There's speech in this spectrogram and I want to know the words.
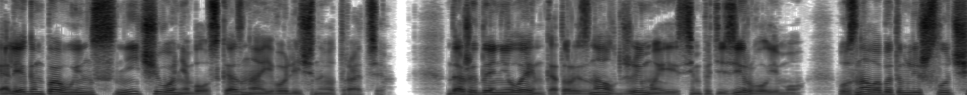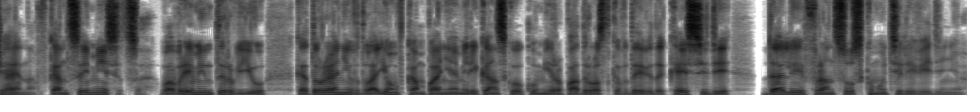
Коллегам по Wings ничего не было сказано о его личной утрате. Даже Дэнни Лейн, который знал Джима и симпатизировал ему, узнал об этом лишь случайно, в конце месяца, во время интервью, которое они вдвоем в компании американского кумира подростков Дэвида Кэссиди дали французскому телевидению.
